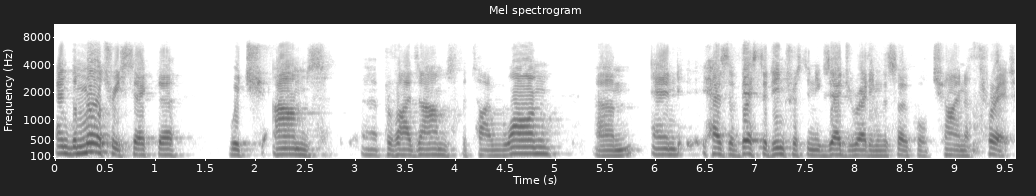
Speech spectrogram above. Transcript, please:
and the military sector, which arms, uh, provides arms for Taiwan um, and has a vested interest in exaggerating the so-called China threat.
